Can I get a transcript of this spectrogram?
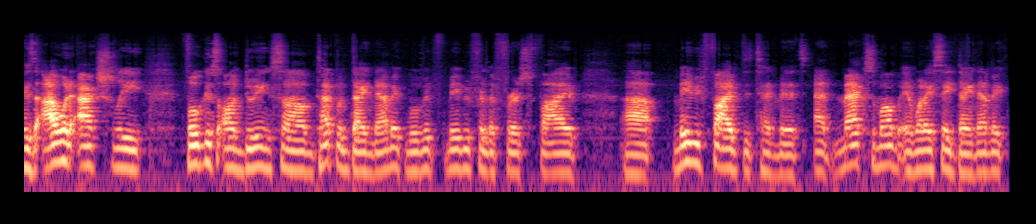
is I would actually focus on doing some type of dynamic movement, maybe for the first five. Uh, maybe five to ten minutes at maximum. And when I say dynamic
